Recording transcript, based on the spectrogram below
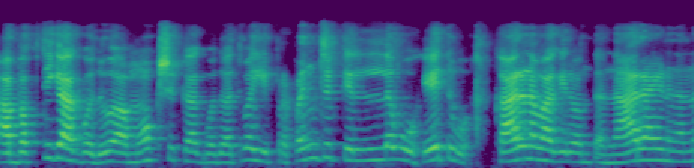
ಆ ಭಕ್ತಿಗೆ ಆಗ್ಬೋದು, ಆ ಮೋಕ್ಷಕ್ಕಾಗ್ಬೋದು ಅಥವಾ ಈ ಪ್ರಪಂಚಕ್ಕೆಲ್ಲವೂ ಹೇತುವು ಕಾರಣವಾಗಿರುವಂಥ ನಾರಾಯಣನನ್ನ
